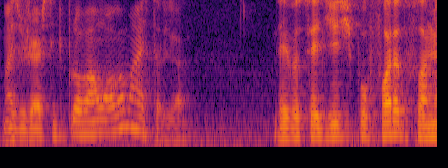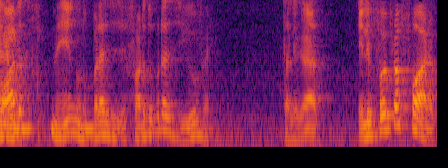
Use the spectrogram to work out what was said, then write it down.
Mas o Gerson tem que provar um algo a mais, tá ligado? Daí você diz, tipo, fora do Flamengo. Fora do Flamengo, no Brasil, fora do Brasil, velho. Tá ligado? Ele foi pra fora.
